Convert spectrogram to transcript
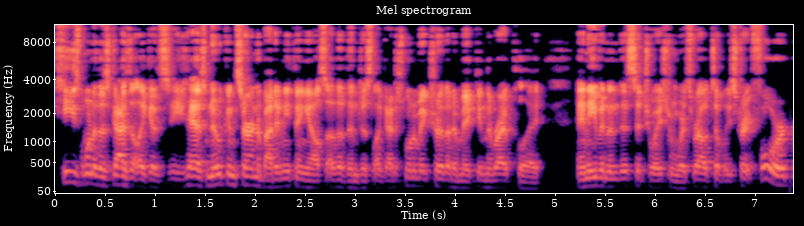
he's one of those guys that like is, he has no concern about anything else other than just like I just want to make sure that I'm making the right play. And even in this situation where it's relatively straightforward,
